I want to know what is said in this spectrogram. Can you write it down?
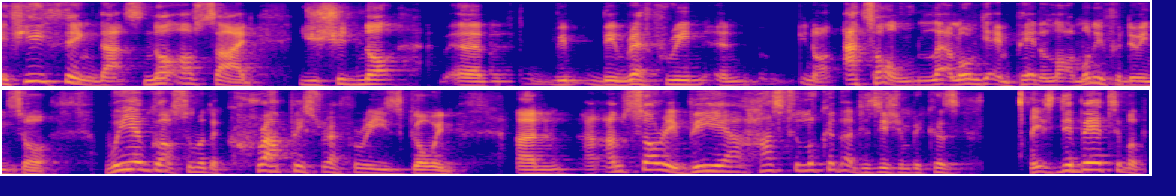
If you think that's not offside, you should not um, be, be refereeing and you know at all, let alone getting paid a lot of money for doing so. We have got some of the crappiest referees going, and I'm sorry, VAR has to look at that decision because it's debatable.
